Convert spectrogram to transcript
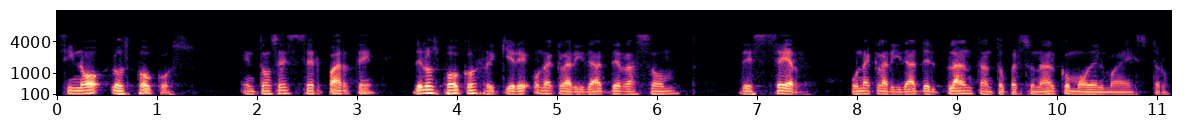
sino los pocos. Entonces ser parte de los pocos requiere una claridad de razón de ser, una claridad del plan tanto personal como del maestro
